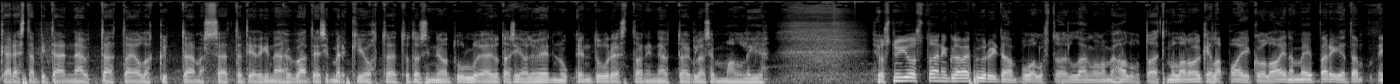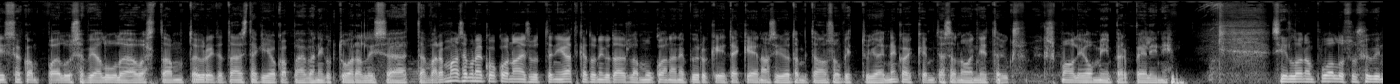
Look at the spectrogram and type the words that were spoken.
kädestä pitää näyttää tai olla kyttäämässä, että tietenkin nämä hyvät esimerkkijohtajat, joita sinne on tullut ja joita siellä on entuudestaan, niin näyttää kyllä sen mallin. Jos nyt jostain, niin kyllä me pyritään puolustamaan kun me halutaan. Että me ollaan oikeilla paikoilla. Aina me ei pärjätä niissä kamppailuissa vielä luulea vastaan, mutta yritetään sitäkin joka päivä niin kuin tuoda lisää. Että varmaan semmoinen kokonaisuus, että niin jätkät on niin täysillä mukana, ne pyrkii tekemään asioita, mitä on sovittu. Ja ennen kaikkea, mitä sanoin, niin että yksi, yksi maali omiin per peli, niin silloin on puolustus hyvin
